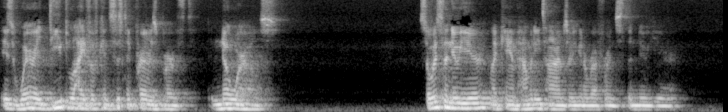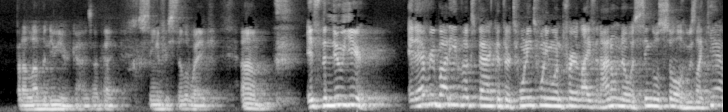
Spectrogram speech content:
is where a deep life of consistent prayer is birthed, nowhere else. So it's the new year. Like, Cam, how many times are you going to reference the new year? But I love the new year, guys. Okay. Seeing if you're still awake. Um, it's the new year. And everybody looks back at their 2021 prayer life, and I don't know a single soul who's like, yeah,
